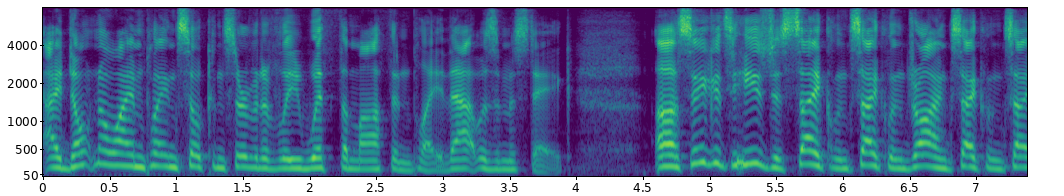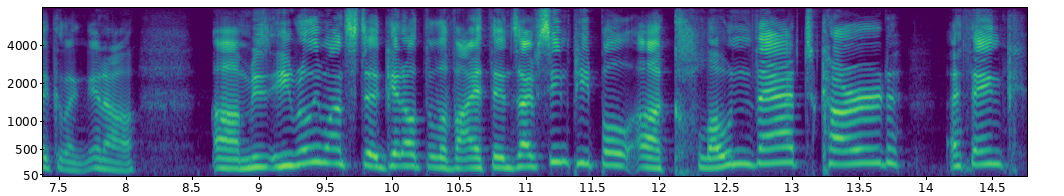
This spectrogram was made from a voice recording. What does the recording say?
I don't know why I'm playing so conservatively with the Moth in play. That was a mistake. Uh, so you can see he's just cycling, cycling, drawing, cycling, cycling, you know. Um, he, he really wants to get out the Leviathans. I've seen people uh, clone that card, I think.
